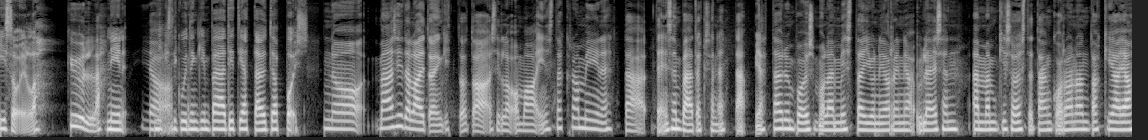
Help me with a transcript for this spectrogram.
MM-kisoilla. Kyllä. Niin Joo. miksi kuitenkin päätit jättäytyä pois? No mä siitä laitoinkin tota, silloin omaa Instagramiin, että tein sen päätöksen, että jättäydyn pois molemmista juniorin ja yleisen MM-kisoista tämän koronan takia. Ja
